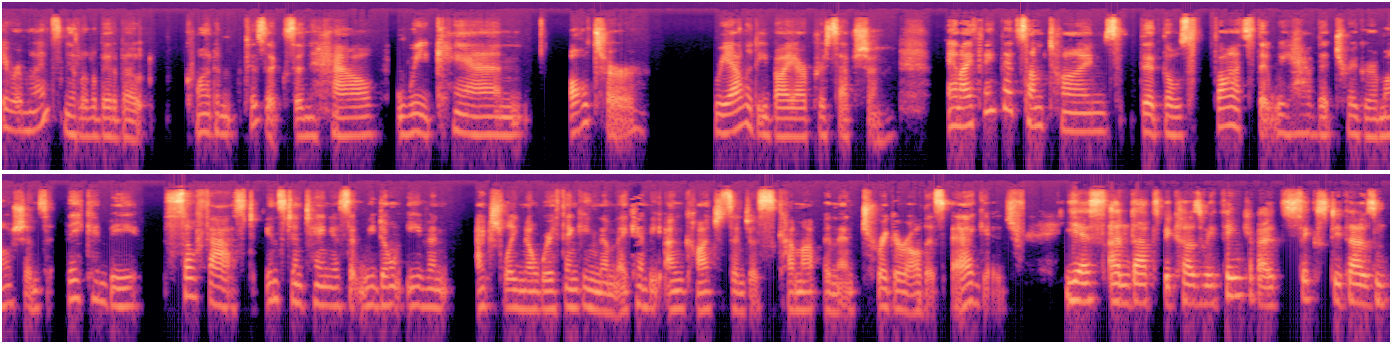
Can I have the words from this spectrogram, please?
It reminds me a little bit about quantum physics and how we can alter reality by our perception. And i think that sometimes that those thoughts that we have that trigger emotions they can be so fast instantaneous that we don't even actually know we're thinking them. They can be unconscious and just come up and then trigger all this baggage. Yes, and that's because we think about 60,000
